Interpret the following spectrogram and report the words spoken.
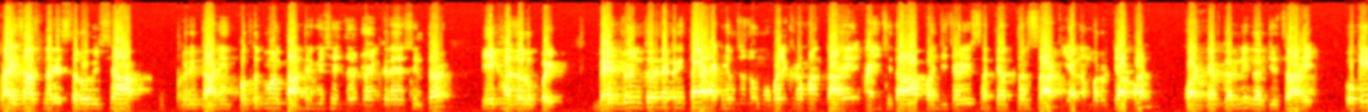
प्राइस असणारे सर्व विषयाकरिता. आणि फक्त तुम्हाला तांत्रिक विषय जर जॉईन करायचे असेल तर एक हजार रुपये. बॅच जॉईन करण्याकरिता अकॅडमीचा जो मोबाईल क्रमांक आहे ऐंशी दहा पंचेचाळीस सत्याहत्तर साठ या नंबरवरती आपण कॉन्टॅक्ट करणे गरजेचं आहे. ओके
